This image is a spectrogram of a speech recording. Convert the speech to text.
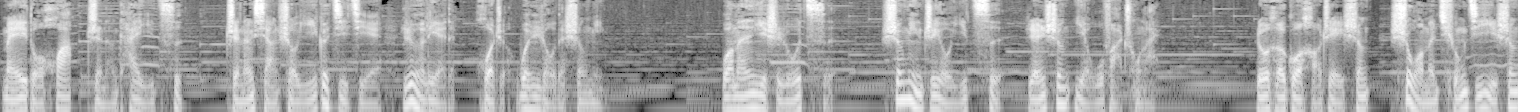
每一朵花只能开一次，只能享受一个季节热烈的或者温柔的生命。我们亦是如此，生命只有一次。”人生也无法重来，如何过好这一生，是我们穷极一生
